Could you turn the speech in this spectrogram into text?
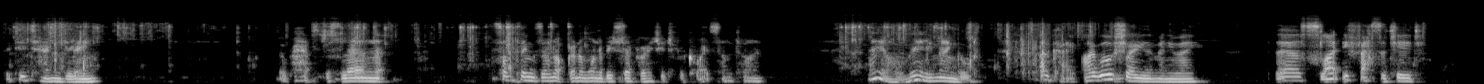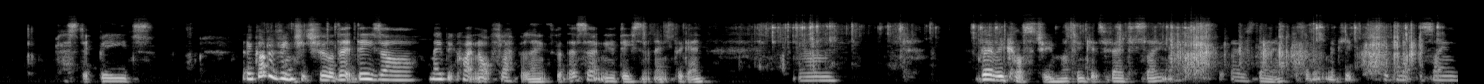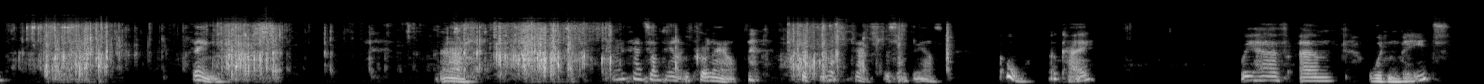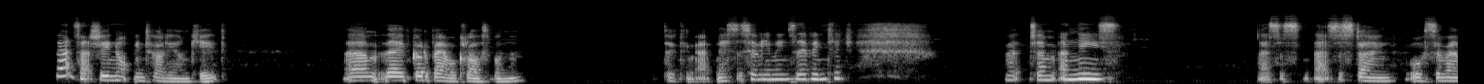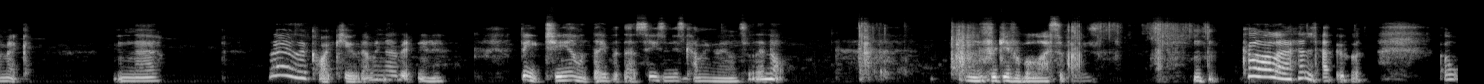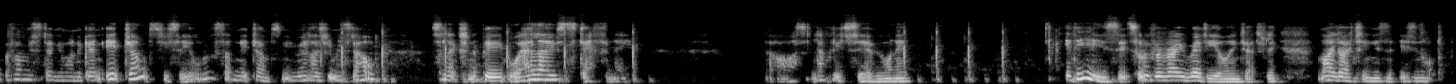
the detangling. Or perhaps just learn that some things are not going to want to be separated for quite some time. They are really mangled. Okay, I will show you them anyway. They're slightly faceted plastic beads. they've got a vintage feel. These are maybe quite not flapper length, but they're certainly a decent length again. Um, very costume, I think it's fair to say. Put those there because I don't want to keep picking up the same thing. Ah, to find something I can pull out. it's not attached to something else. Oh, okay. We have um, wooden beads. That's actually not entirely uncute. Um, they've got a barrel clasp on them. Don't think that necessarily means they're vintage. But um, and these, that's a that's a stone or ceramic in there. Well, they're quite cute. I mean, they're a bit you know beachy, aren't they? But that season is coming around, so they're not unforgivable, I suppose. Carla, hello. Oh, have I missed anyone again? It jumps, you see. All of a sudden it jumps and you realise you missed a whole selection of people. Hello, Stephanie. Oh, it's lovely to see everyone in. It is. It's sort of a very ready orange, actually. My lighting is, is not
